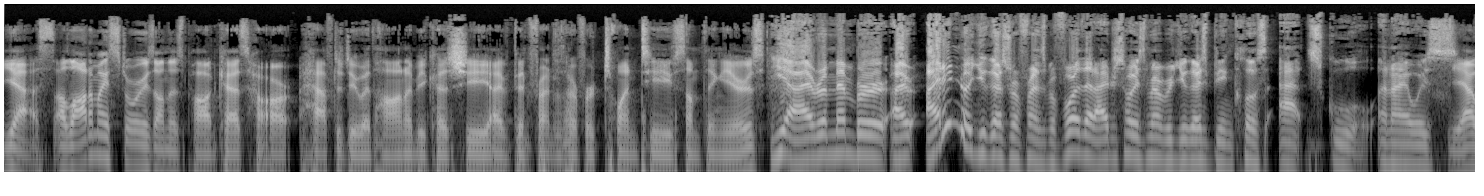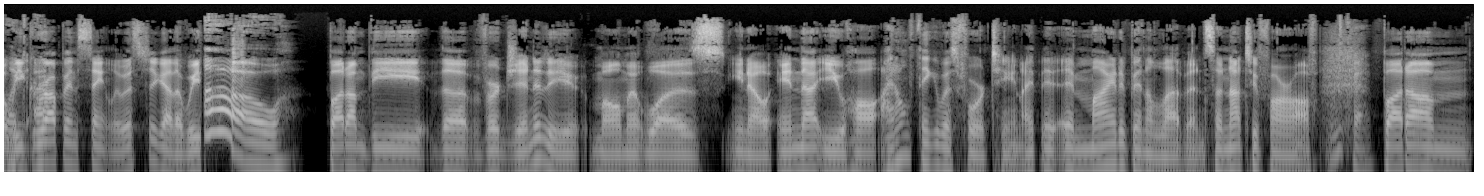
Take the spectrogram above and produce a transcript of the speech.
Yes, a lot of my stories on this podcast are, have to do with Hannah because she. I've been friends with her for twenty something years. Yeah, I remember. I I didn't know you guys were friends before that. I just always remember you guys being close at school, and I always Yeah, we grew I- up in St. Louis together. We Oh, But um, the the virginity moment was, you know, in that U-Hall. I don't think it was fourteen. I, it, it might have been eleven, so not too far off. Okay. But um,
